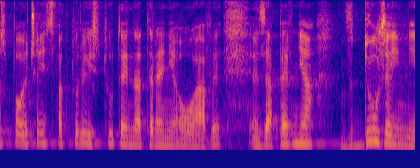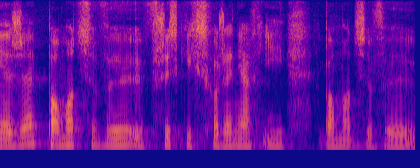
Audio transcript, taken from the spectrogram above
tego społeczeństwa, które jest tutaj na terenie Oławy, zapewnia w dużej mierze pomoc w wszystkich schorzeniach i pomoc w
